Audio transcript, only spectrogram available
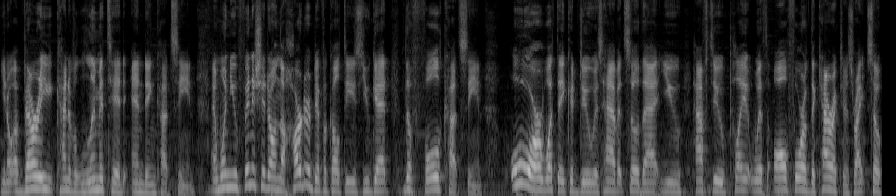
you know, a very kind of limited ending cutscene. And when you finish it on the harder difficulties, you get the full cutscene. Or what they could do is have it so that you have to play it with all four of the characters, right? So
